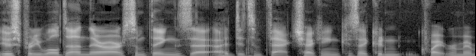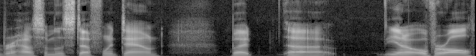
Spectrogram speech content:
it was pretty well done. There are some things I, I did some fact checking because I couldn't quite remember how some of the stuff went down, but uh, you know, overall,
